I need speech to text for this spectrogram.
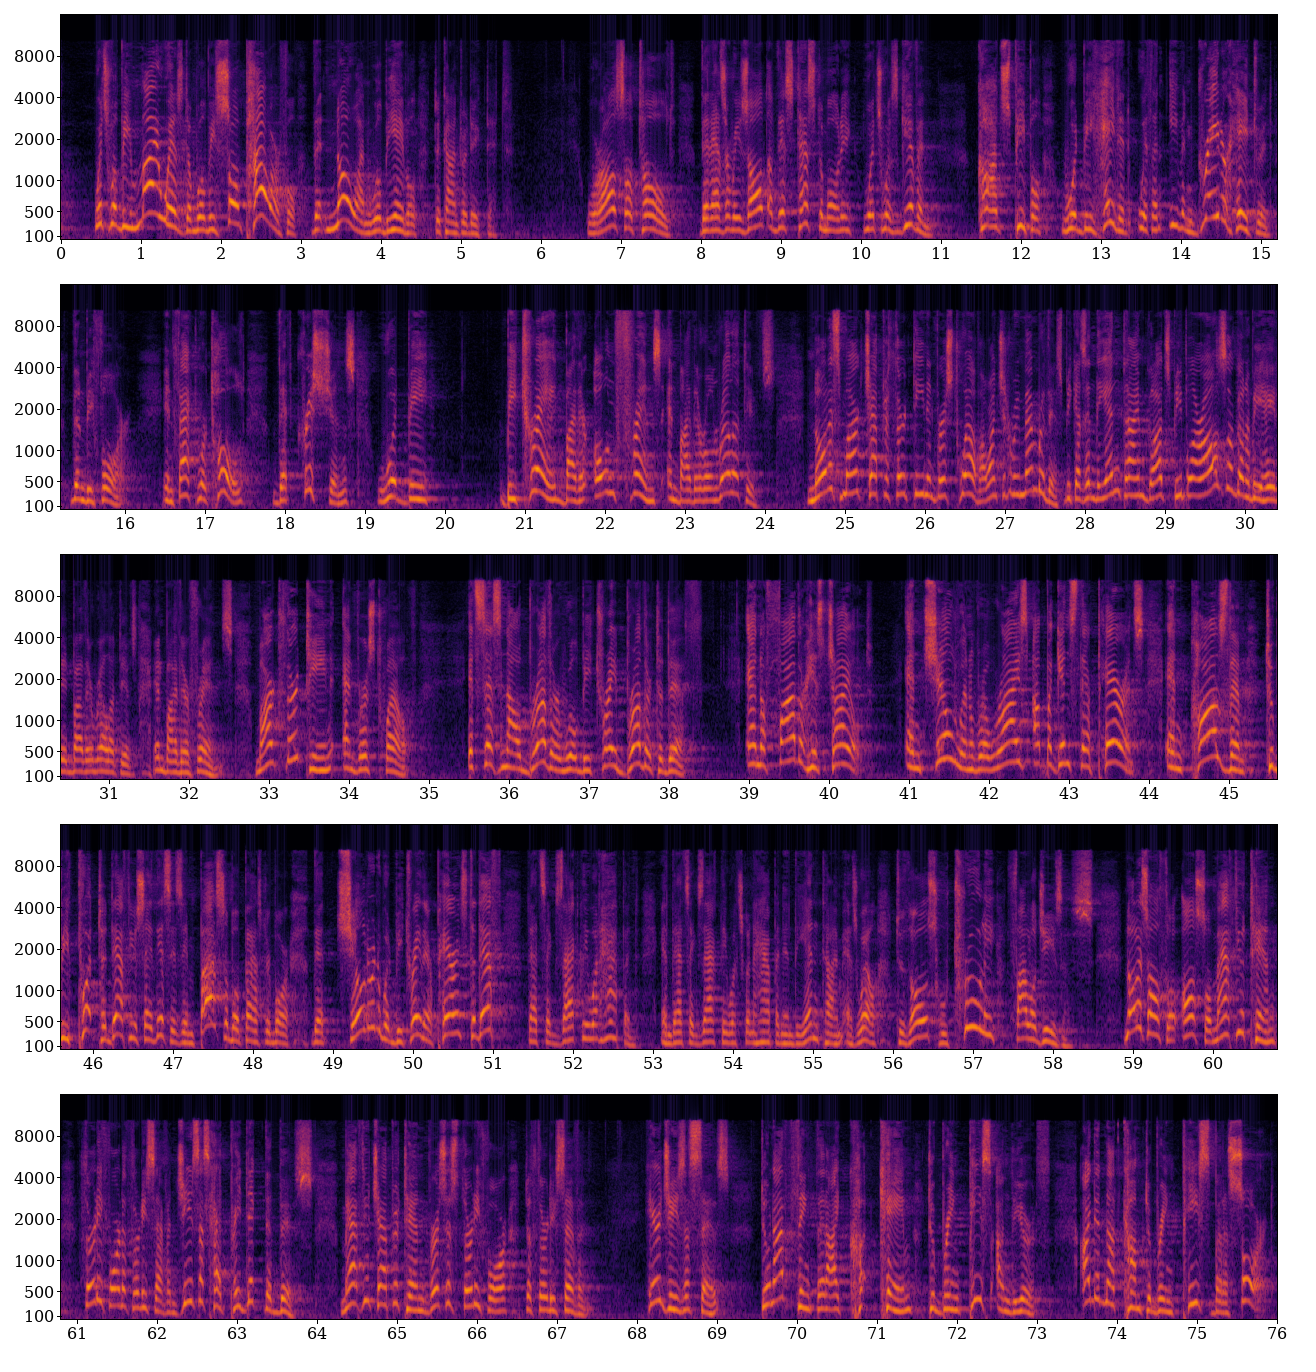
which will be my wisdom, will be so powerful that no one will be able to contradict it. We're also told that as a result of this testimony, which was given, God's people would be hated with an even greater hatred than before. In fact, we're told that Christians would be betrayed by their own friends and by their own relatives. Notice Mark chapter 13 and verse 12. I want you to remember this because in the end time, God's people are also going to be hated by their relatives and by their friends. Mark 13 and verse 12. It says, Now brother will betray brother to death, and a father his child and children will rise up against their parents and cause them to be put to death. You say, This is impossible, Pastor Bohr, that children would betray their parents to death. That's exactly what happened. And that's exactly what's going to happen in the end time as well to those who truly follow Jesus. Notice also, also Matthew 10, 34 to 37. Jesus had predicted this. Matthew chapter 10, verses 34 to 37. Here Jesus says, do not think that I came to bring peace on the earth. I did not come to bring peace, but a sword.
